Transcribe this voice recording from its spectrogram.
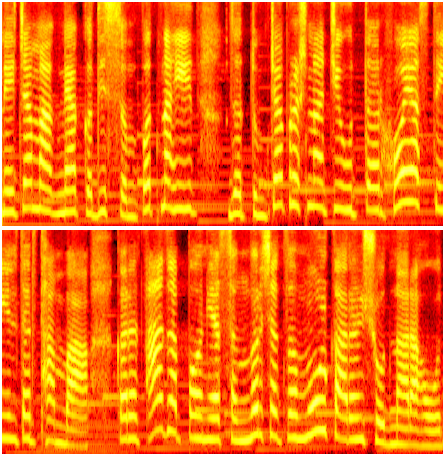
सुनेच्या मागण्या कधीच संपत नाहीत. जर तुमच्या प्रश्नाची उत्तर होय असतील तर थांबा. कारण आज आपण या संघर्षाचं मूळ कारण शोधणार आहोत.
